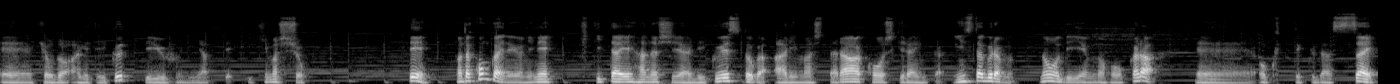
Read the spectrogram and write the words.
えー強度を上げていくっていう風にやっていきましょう。で、また今回のようにね、聞きたい話やリクエストがありましたら、公式 LINE か Instagram の DM の方から、えー送ってください。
